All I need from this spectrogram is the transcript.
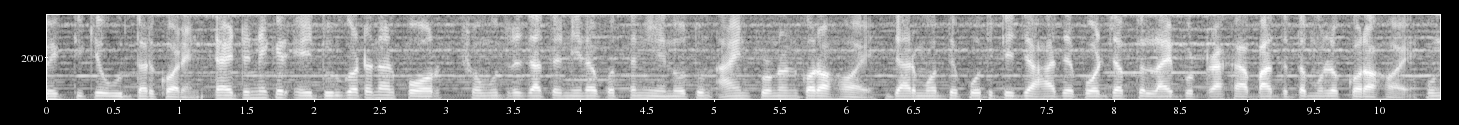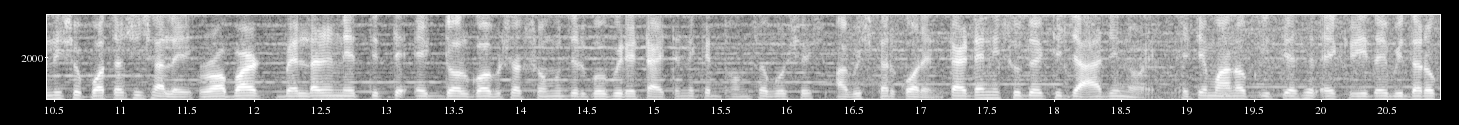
ব্যক্তিকে উদ্ধার করেন। টাইটানিকের এই দুর্ঘটনার পর সমুদ্রে যাত্রার নিরাপত্তা নিয়ে নতুন আইন প্রণয়ন করা হয়, যার মধ্যে প্রতিটি জাহাজে পর্যাপ্ত লাইফবোট রাখা বাধ্যতামূলক করা হয়। উনিশশো পঁচাশি সালে রবার্ট বেল্ডারের নেতৃত্বে একদল গবেষক সমুদ্রের গভীরে টাইটানিকের ধ্বংসাবশেষ আবিষ্কার করেন। টাইটানিক শুধু একটি জাহাজই নয়, এটি মানব ইতিহাসের এক হৃদয় বিদারক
